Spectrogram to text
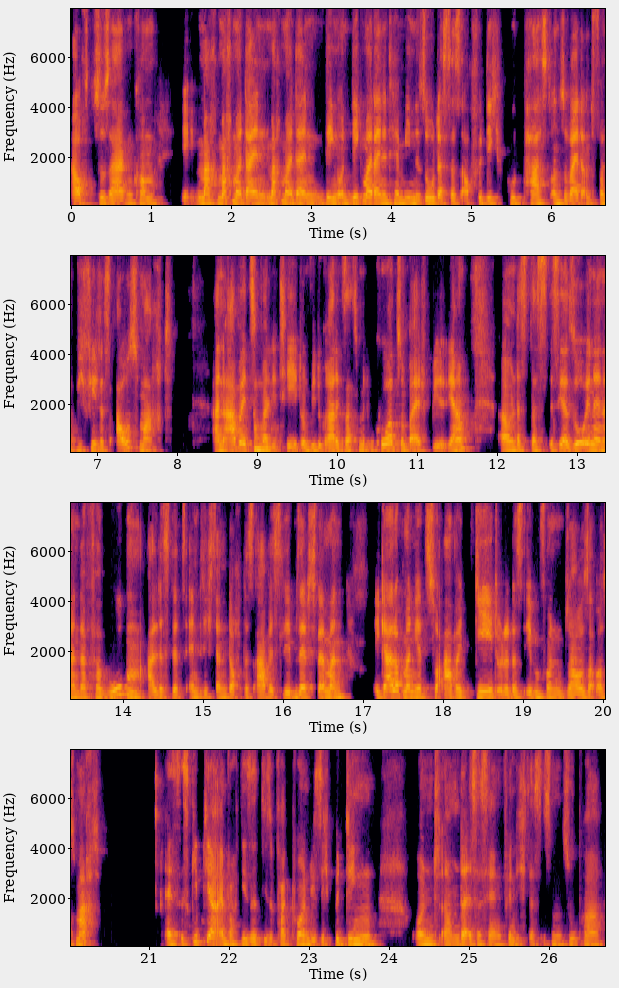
auch zu sagen, komm, mach, mach mal dein, mach mal dein Ding und leg mal deine Termine so, dass das auch für dich gut passt und so weiter und so fort, wie viel das ausmacht an Arbeitsqualität mhm. und wie du gerade gesagt hast mit dem Chor zum Beispiel, ja, ähm, das, das ist ja so ineinander verwoben alles letztendlich dann doch das Arbeitsleben, selbst wenn man, egal ob man jetzt zur Arbeit geht oder das eben von zu Hause aus macht, es, es gibt ja einfach diese, diese Faktoren, die sich bedingen. Und ähm, da ist es ja, finde ich, das ist ein super,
